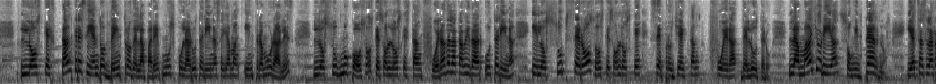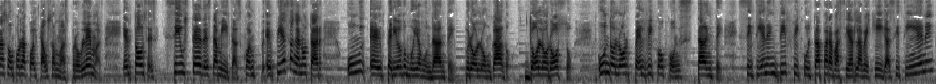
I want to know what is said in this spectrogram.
Los que están creciendo dentro de la pared muscular uterina se llaman intramurales, los submucosos, que son los que están fuera de la cavidad uterina, y los subserosos, que son los que se proyectan fuera del útero. La mayoría son internos y esta es la razón por la cual causan más problemas. Entonces, si ustedes, damitas, empiezan a notar un eh, periodo muy abundante, prolongado, doloroso, un dolor pélvico constante, si tienen dificultad para vaciar la vejiga, si tienen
